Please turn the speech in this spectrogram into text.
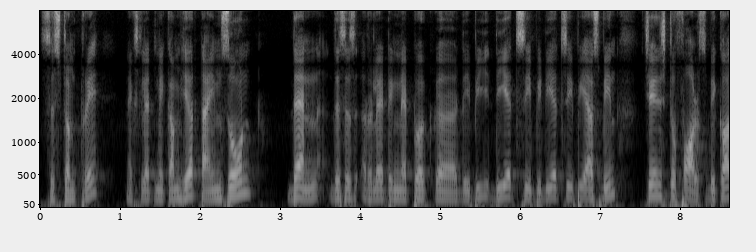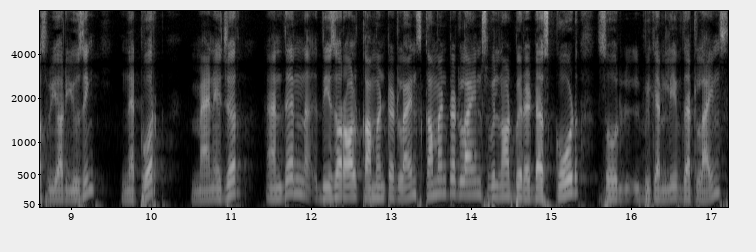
system tray. Next let me come here. Time zone. Then this is relating network uh, DP, DHCP DHCP has been changed to false because we are using network manager. And then these are all commented lines. Commented lines will not be read as code so we can leave that lines.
